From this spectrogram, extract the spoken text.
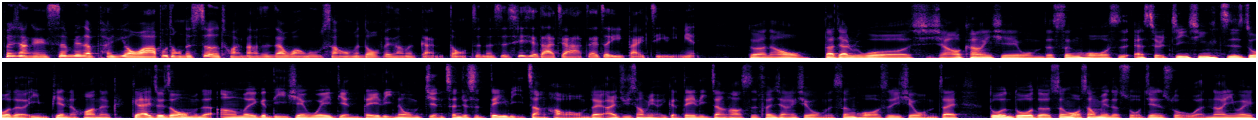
分享给身边的朋友啊、不同的社团啊，甚至在网络上，我们都非常的感动。真的是谢谢大家在这一百集里面。对啊，然后大家如果想要看一些我们的生活是 Esther 精心制作的影片的话呢，可以来追踪我们的 on 的一个底线微点 daily，那我们简称就是 daily 账号啊。我们在 IG 上面有一个 daily 账号，是分享一些我们生活，是一些我们在多伦多的生活上面的所见所闻。那因为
